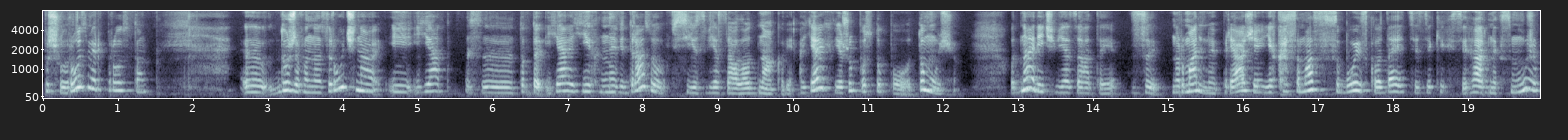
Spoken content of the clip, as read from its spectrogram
пишу розмір просто. Е, Дуже вона зручна, і я Тобто я їх не відразу всі зв'язала однакові, а я їх в'яжу поступово, тому що одна річ в'язати з нормальної пряжі, яка сама з собою складається з якихось гарних смужок,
